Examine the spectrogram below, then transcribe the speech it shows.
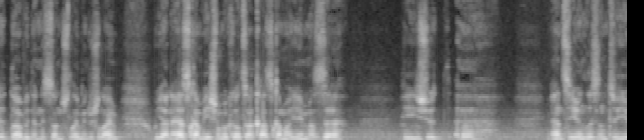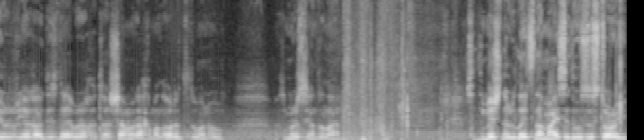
uh, David and his son Shlomo Yerushalayim, who yan eschem v'yishim v'kol tzakaschem hayim hazeh. He should uh, answer you and listen to your Yachad this day. Baruch Hashem, Rachem al the one who has mercy on the land. So the Mishnah relates to Maisa. There was a story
